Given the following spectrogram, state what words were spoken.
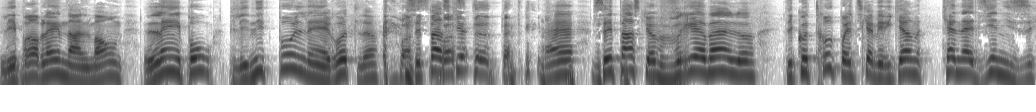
les problèmes dans le monde, l'impôt, puis les nids de poules dans les routes, là, c'est parce que... Hein, c'est parce que vraiment, là, t'écoutes trop de politique américaine canadianisée.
